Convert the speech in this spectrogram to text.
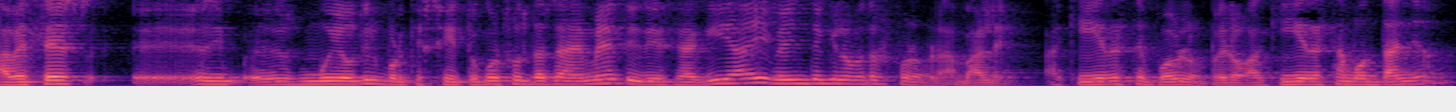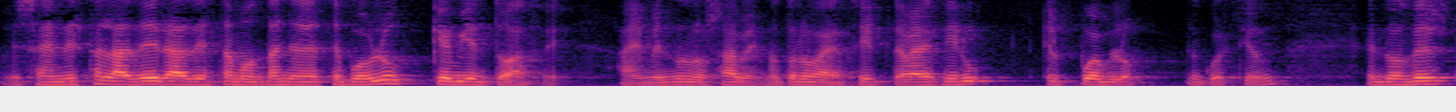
a veces eh, es, muy útil porque si tú consultas a EMET y dice aquí hay 20 km por hora, vale, aquí en este pueblo, pero aquí en esta montaña, o sea, en esta ladera de esta montaña de este pueblo, ¿qué viento hace? A EMET no lo sabe, no te lo va a decir, te va a decir el pueblo en cuestión. Entonces,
